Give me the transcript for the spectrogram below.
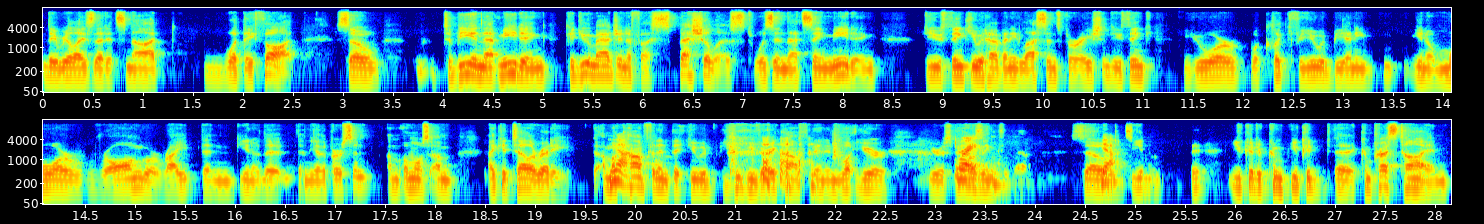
they realize that it's not what they thought. So to be in that meeting, could you imagine if a specialist was in that same meeting? Do you think you would have any less inspiration? Do you think your what clicked for you would be any you know more wrong or right than you know the than the other person? I'm almost I'm I could tell already. I'm yeah. confident that you would you'd be very confident in what you're you're espousing right. to them. So yeah. you know you could you could uh, compress time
